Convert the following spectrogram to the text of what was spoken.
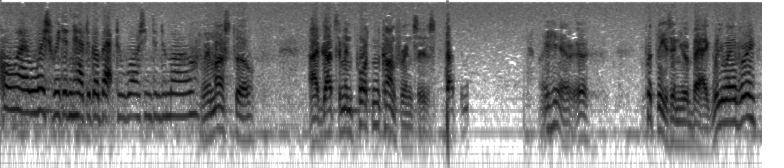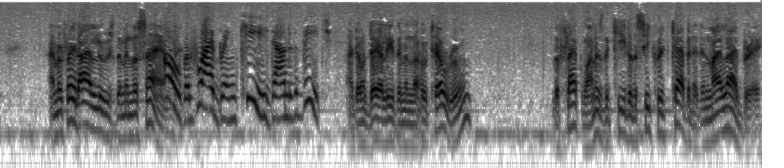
Oh, I wish we didn't have to go back to Washington tomorrow. We must, though. I've got some important conferences. Some... Here, uh, put these in your bag, will you, Avery? I'm afraid I'll lose them in the sand. Oh, but why bring keys down to the beach? I don't dare leave them in the hotel room. The flat one is the key to the secret cabinet in my library.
